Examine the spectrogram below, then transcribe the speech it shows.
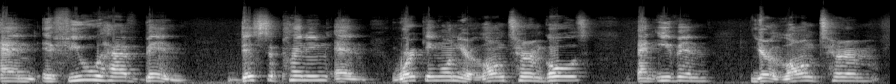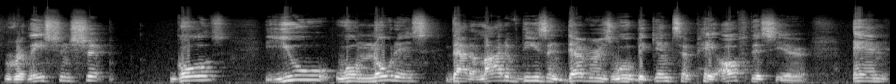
and if you have been disciplining and working on your long-term goals and even your long-term relationship goals, you will notice that a lot of these endeavors will begin to pay off this year. And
